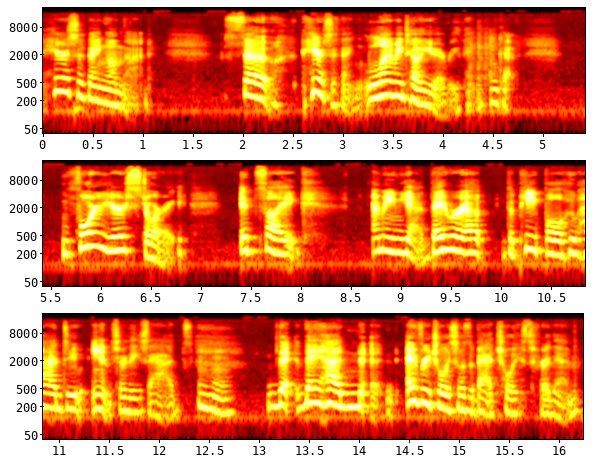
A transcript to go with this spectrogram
here's the thing on that. So, here's the thing. Let me tell you everything. Okay. For your story, it's like, I mean, yeah, they were up, the people who had to answer these ads. Mm-hmm. They, they had, n- every choice was a bad choice for them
